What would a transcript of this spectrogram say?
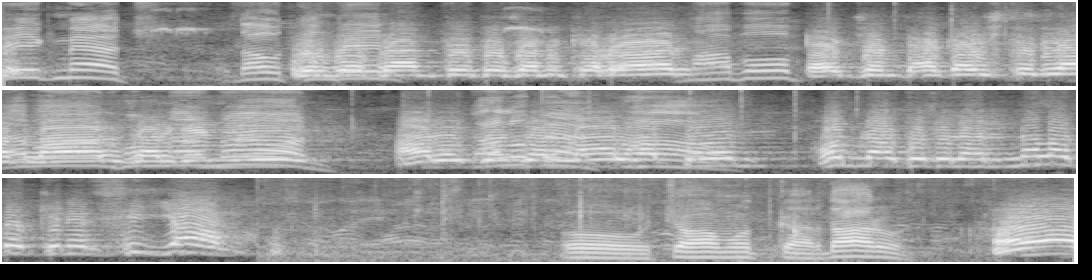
বিগ ম্যাচ। দাউদ দুজন খেলোয়াড়। মাহবুব। একজন ঢাকা স্টেডিয়াম লাল। আর একজন লাল। হাতেন হোমনা উপজেলার নালা দক্ষিণের সিয়াম। ও চমৎকার দারুণ। হ্যাঁ,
